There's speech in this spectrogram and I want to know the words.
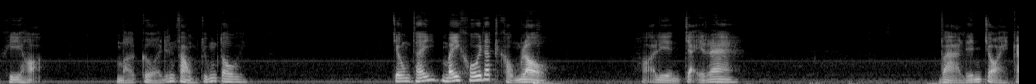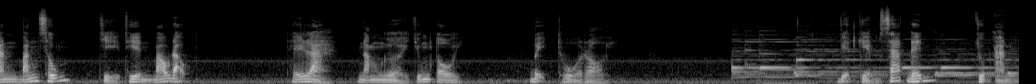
Khi họ mở cửa đến phòng chúng tôi, trông thấy mấy khối đất khổng lồ. Họ liền chạy ra và lên tròi căn bắn súng chỉ thiên báo động. Thế là năm người chúng tôi bị thua rồi. Viện kiểm sát đến chụp ảnh,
